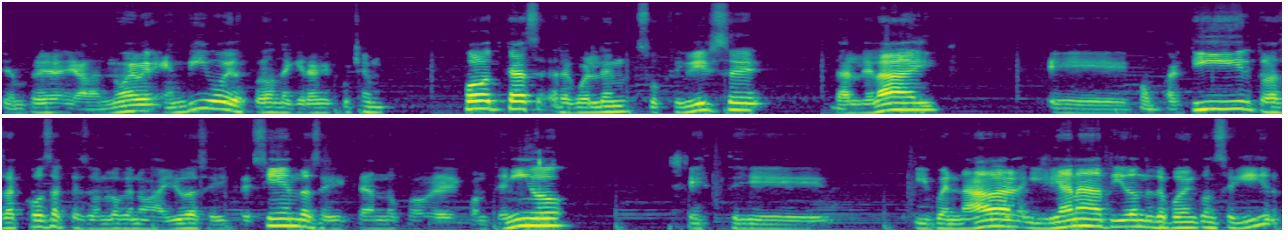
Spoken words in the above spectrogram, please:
siempre a las 9 en vivo y después donde quiera que escuchen podcast. Recuerden suscribirse, darle like, eh, compartir, todas esas cosas que son lo que nos ayuda a seguir creciendo, a seguir creando eh, contenido. Este, y pues nada, Iliana, ¿a ti dónde te pueden conseguir?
